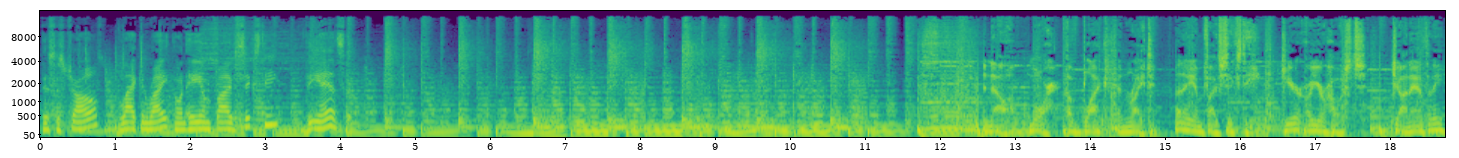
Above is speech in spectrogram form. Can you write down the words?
This is Charles, Black and Right on AM 560, The Answer. And now, more of Black and Right on AM 560. Here are your hosts, John Anthony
